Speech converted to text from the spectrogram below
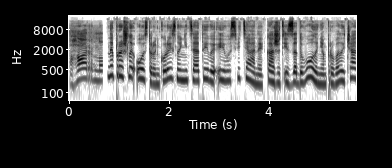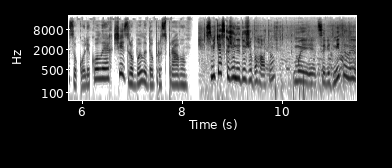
гарно. Не пройшли осторонь корисної ініціативи і освітяни. Кажуть, із задоволенням провели час у колі колег, ще й зробили добру справу. Сміття скажу не дуже багато. Ми це відмітили.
